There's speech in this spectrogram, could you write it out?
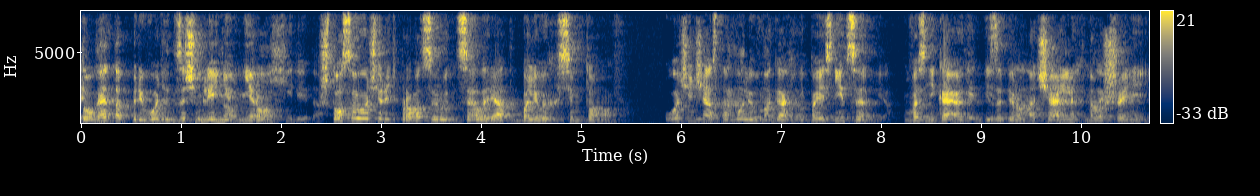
то это приводит к защемлению нервов, что в свою очередь провоцирует целый ряд болевых симптомов. Очень часто боли в ногах и пояснице возникают из-за первоначальных нарушений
